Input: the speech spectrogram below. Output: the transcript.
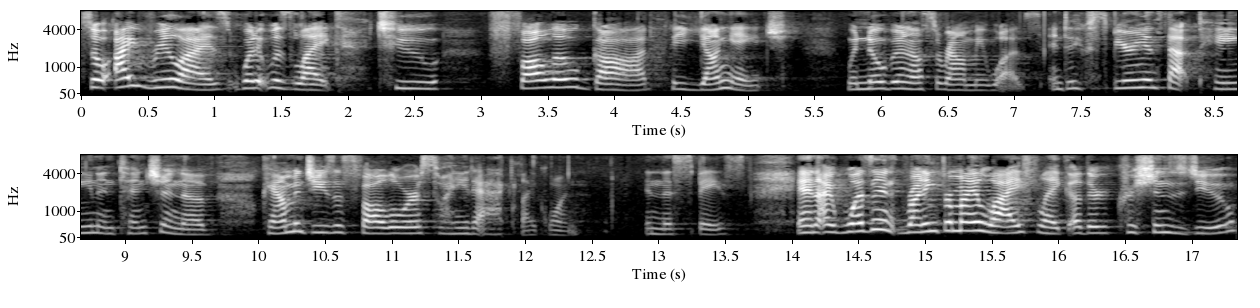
So I realized what it was like to follow God at a young age when no one else around me was, and to experience that pain and tension of, okay, I'm a Jesus follower, so I need to act like one. in this space. And I wasn't running for my life like other Christians do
